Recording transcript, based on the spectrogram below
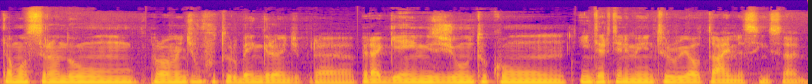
tá mostrando um provavelmente um futuro bem grande pra games junto com entretenimento real time, assim, sabe?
